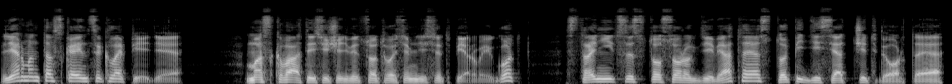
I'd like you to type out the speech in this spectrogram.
Лермонтовская энциклопедия. Москва, 1981 год, страницы 149-154,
